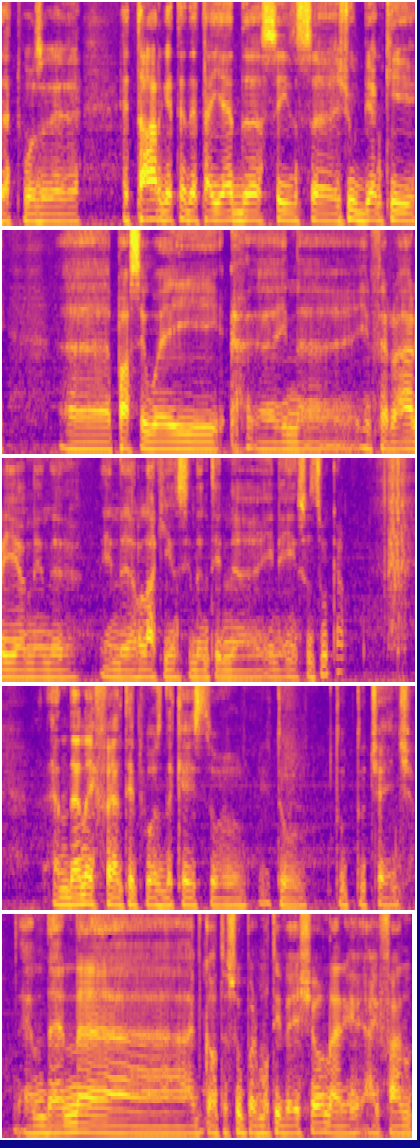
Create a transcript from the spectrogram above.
that was a a target that I had uh, since uh, Jules Bianchi uh, passed away uh, in, uh, in Ferrari and in the, in the unlucky incident in, uh, in, in Suzuka. And then I felt it was the case to, to, to, to change. And then uh, I've got a super motivation. I, I found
